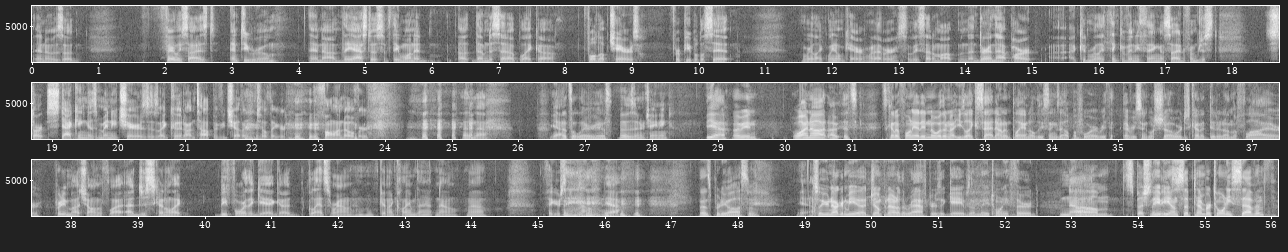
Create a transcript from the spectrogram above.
and it was a fairly sized empty room, and uh, they asked us if they wanted uh, them to set up like uh, fold up chairs for people to sit. And we are like, we don't care, whatever. So they set them up, and then during that part, I couldn't really think of anything aside from just start stacking as many chairs as I could on top of each other until they were falling over. and uh, yeah, That's hilarious. it was entertaining. Yeah, I mean, why not? I, it's it's kind of funny. I didn't know whether or not you like sat down and planned all these things out before every every single show, or just kind of did it on the fly, or Pretty much on the fly. I'd just kind of like before the gig, I'd glance around. "Oh, Can I claim that? No. Well, figure something out. Yeah, that's pretty awesome. yeah. So you're not going to be uh, jumping out of the rafters at Gabe's on May 23rd. no, Um, especially Maybe on September 27th.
